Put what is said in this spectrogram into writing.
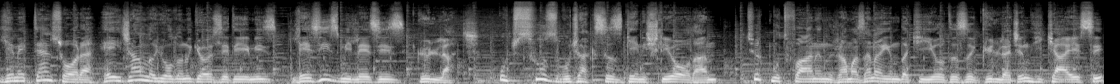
yemekten sonra heyecanla yolunu gözlediğimiz leziz mi leziz güllaç. Uçsuz bucaksız genişliği olan Türk mutfağının Ramazan ayındaki yıldızı güllacın hikayesi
